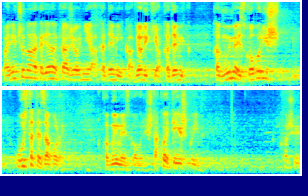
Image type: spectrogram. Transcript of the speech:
Pa je ničudno da kad jedan kaže od njih akademika, veliki akademik, kad mu ime izgovoriš, usta te zabole. Kad mu ime izgovoriš, tako je teško ime. Kaže,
